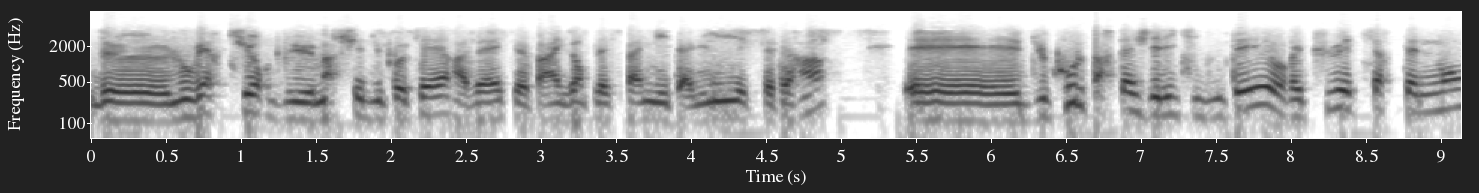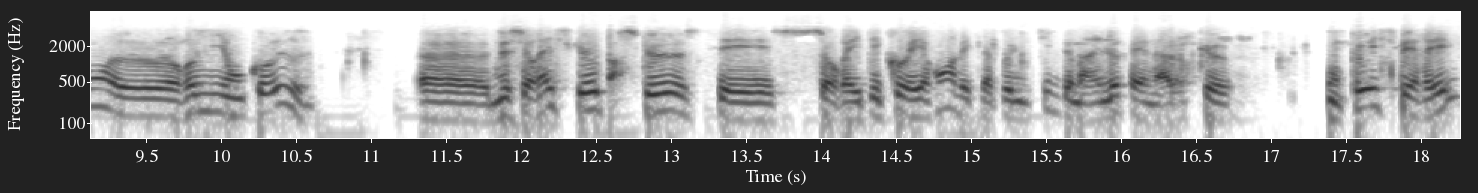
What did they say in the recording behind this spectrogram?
de l'ouverture du marché du poker avec, euh, par exemple, l'Espagne, l'Italie, etc. Et du coup, le partage des liquidités aurait pu être certainement euh, remis en cause, euh, ne serait-ce que parce que ça aurait été cohérent avec la politique de Marine Le Pen. Alors que on peut espérer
